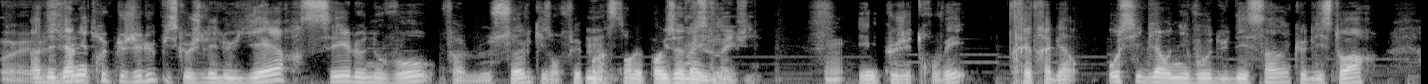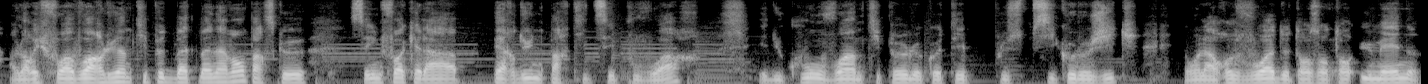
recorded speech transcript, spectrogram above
Ouais, Un des derniers trucs que j'ai lu, puisque je l'ai lu hier, c'est le nouveau, enfin le seul qu'ils ont fait pour Mm. l'instant, le Poison, Poison Ivy, Ivy. et que j'ai trouvé très très bien, aussi bien au niveau du dessin que de l'histoire. Alors il faut avoir lu un petit peu de Batman avant, parce que c'est une fois qu'elle a perdu une partie de ses pouvoirs, et du coup on voit un petit peu le côté plus psychologique, on la revoit de temps en temps humaine,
